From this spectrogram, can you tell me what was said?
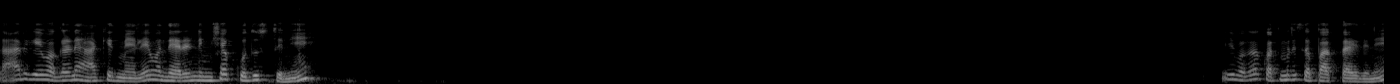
ಸಾರಿಗೆ ಒಗ್ಗರಣೆ ಹಾಕಿದ ಮೇಲೆ ಒಂದು ಎರಡು ನಿಮಿಷ ಕುದಿಸ್ತೀನಿ. ಇವಾಗ ಕೊತ್ತಂಬರಿ ಸೊಪ್ಪು ಹಾಕ್ತಾಯಿದ್ದೀನಿ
